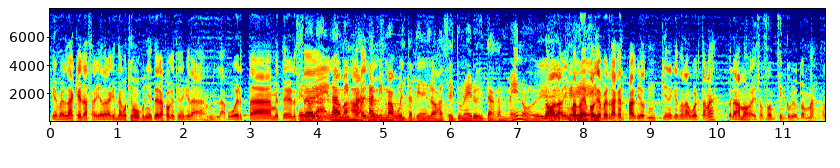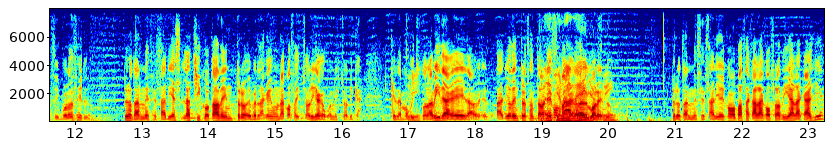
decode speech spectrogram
que es verdad que la salida de la Quinta Angustia es muy puñetera porque tiene que dar la vuelta, meterse Pero la, y la la, misma, bajada y la todo eso. misma vuelta tienen los aceituneros y tardan menos. No, la misma que no es porque es verdad que el palio tiene que dar una vuelta más, pero vamos, esos son cinco minutos más, así por decirlo. Pero tan necesaria es la chicota dentro, es verdad que es una cosa histórica, que, bueno, histórica, que la hemos Sí. visto toda la vida, que la- el palio dentro de Santa María con Tradicional Macarena de del Moreno. Pero tan necesario es como para sacar la cofradía a la calle,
